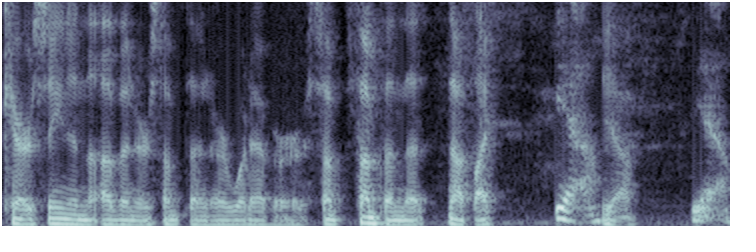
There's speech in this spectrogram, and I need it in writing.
kerosene in the oven or something or whatever. Some something that not like yeah, yeah. yeah.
